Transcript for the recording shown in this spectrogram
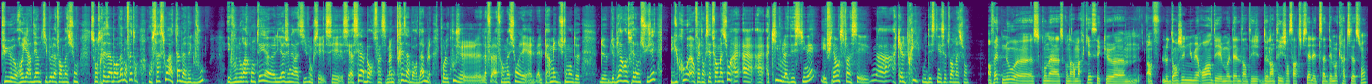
pu regarder un petit peu la formation, sont très abordables. En fait, on, s'assoit à table avec vous et vous nous racontez euh, l'IA générative. Donc c'est- assez abordable, enfin c'est même très abordable. Pour le coup, je, la, formation, elle, elle, elle permet justement de, de, de bien rentrer dans le sujet. Et du coup, en fait, donc cette formation, à, à- qui vous la destinez? Et finalement, enfin, c'est à quel prix vous destinez cette formation? En fait, nous, euh, ce qu'on a, ce a remarqué, c'est que euh, le danger numéro un des modèles de l'intelligence artificielle et de sa démocratisation,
